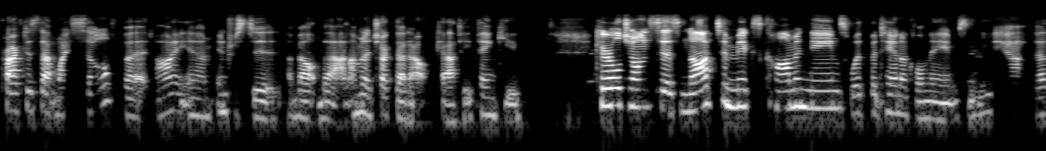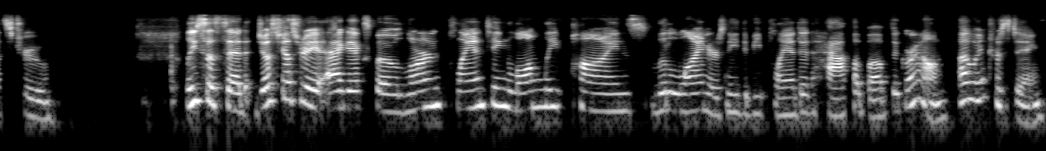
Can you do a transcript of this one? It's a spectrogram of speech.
practiced that myself, but I am interested about that. I'm going to check that out, Kathy. Thank you. Carol John says not to mix common names with botanical names. Yeah, that's true. Lisa said, just yesterday at Ag Expo, learned planting longleaf pines, little liners need to be planted half above the ground. Oh, interesting.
